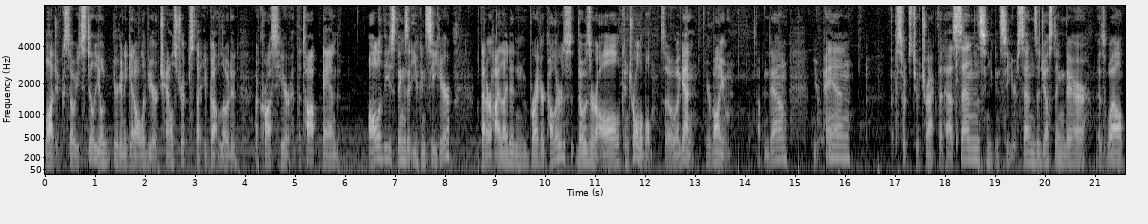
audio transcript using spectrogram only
Logic. So you still you're going to get all of your channel strips that you've got loaded across here at the top and all of these things that you can see here that are highlighted in brighter colors, those are all controllable. So again, your volume, up and down, your pan. If I switch to a track that has sends, you can see your sends adjusting there as well.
